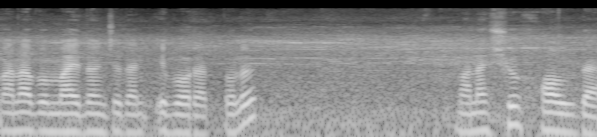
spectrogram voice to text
mana bu maydonchadan iborat bo'lib mana shu holda.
